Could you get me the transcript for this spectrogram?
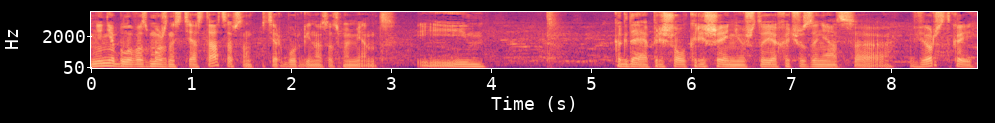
У меня не было возможности остаться в Санкт-Петербурге на тот момент. И когда я пришел к решению, что я хочу заняться версткой,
